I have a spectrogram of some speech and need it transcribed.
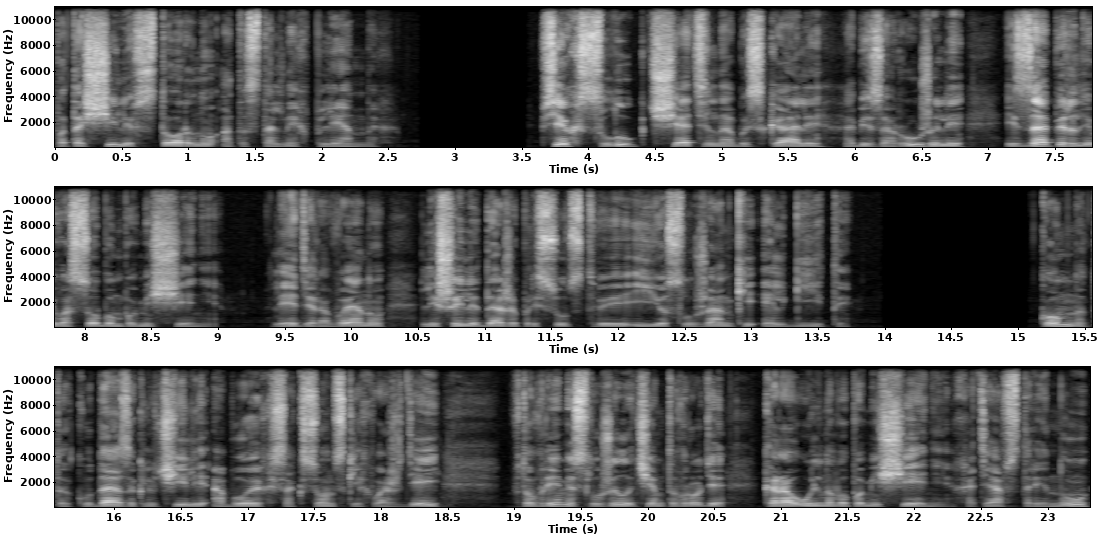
потащили в сторону от остальных пленных. Всех слуг тщательно обыскали, обезоружили и заперли в особом помещении. Леди Равену лишили даже присутствия ее служанки Эльгиты. Комната, куда заключили обоих саксонских вождей, в то время служила чем-то вроде караульного помещения, хотя в старину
